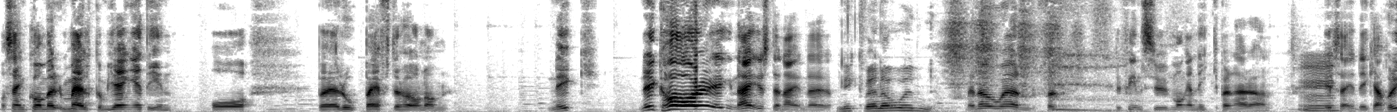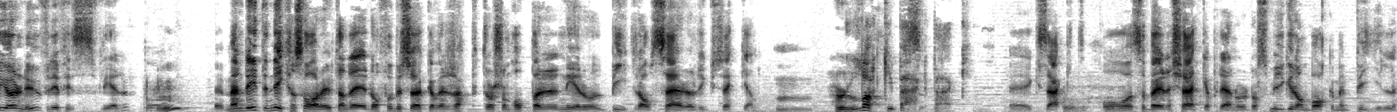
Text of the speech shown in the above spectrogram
Och sen kommer Malcolm-gänget in och börjar ropa efter honom. Nick? Nick Haring! Nej just det, nej. nej. Nick Van Owen. Men Owen, för det finns ju många Nick på den här ön. Mm. Sig, Det kanske det gör nu för det finns fler. Mm. Men det är inte Nick som svarar utan det, de får besök av en raptor som hoppar ner och biter av Sarah ryggsäcken. Her lucky backpack. Eh, Exakt. Och så börjar den käka på den och då smyger de bakom en bil.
